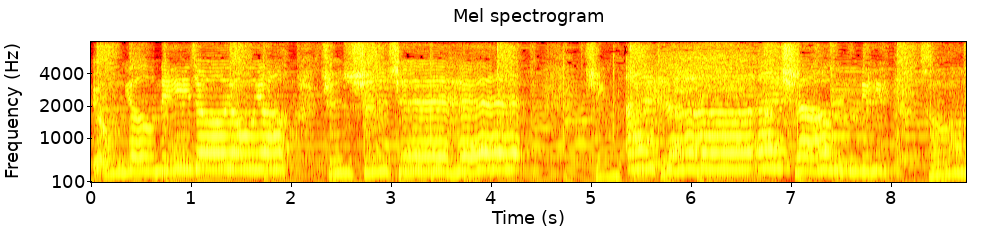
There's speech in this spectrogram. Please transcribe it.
拥有你就拥有全世界。亲爱的，爱上你，从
